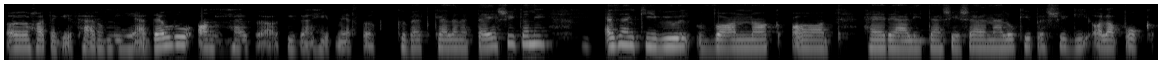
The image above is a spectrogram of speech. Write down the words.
6,3 milliárd euró, amihez a 17 mérföldkövet kellene teljesíteni. Ezen kívül vannak a helyreállítás és ellenálló képességi alapok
